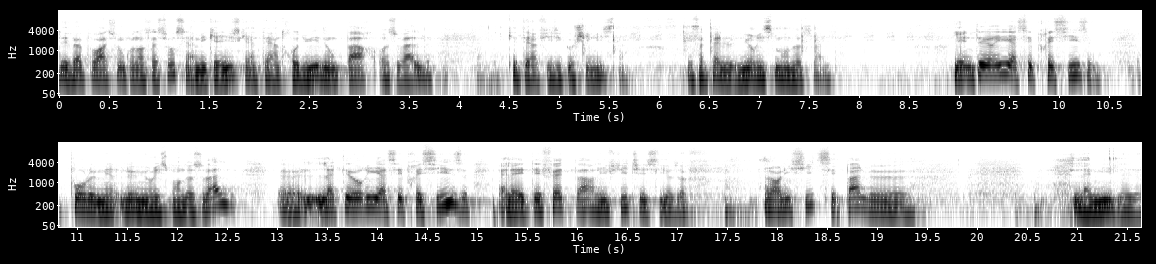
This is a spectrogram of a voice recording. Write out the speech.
d'évaporation-condensation, c'est un mécanisme qui a été introduit donc par Oswald, qui était un physico-chimiste. Ça s'appelle le mûrissement d'Oswald. Il y a une théorie assez précise pour le, mûrissement d'Oswald. Euh, la théorie assez précise, elle a été faite par Lifshitz et Sliozov. Alors Lifshitz, c'est pas le, l'ami de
